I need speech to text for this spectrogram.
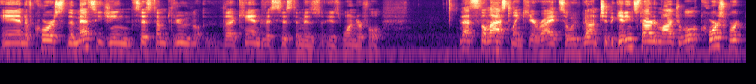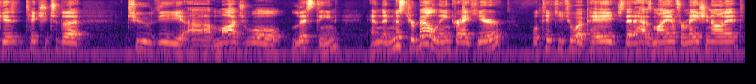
and of course the messaging system through the Canvas system is is wonderful that's the last link here, right? So we've gone to the getting started module. Coursework takes you to the to the uh, module listing, and then Mr. Bell link right here will take you to a page that has my information on it,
